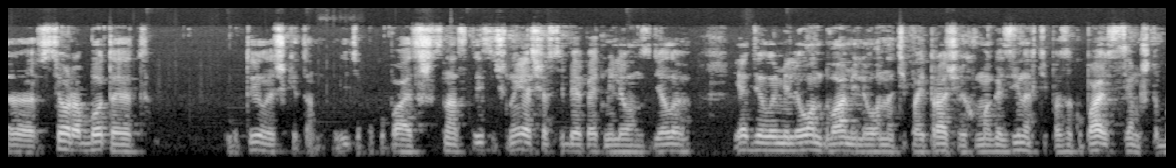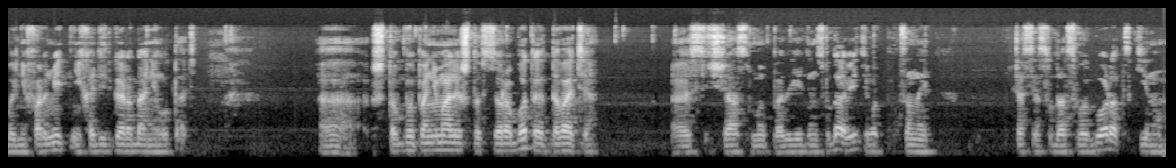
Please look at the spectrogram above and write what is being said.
Э, все работает. Бутылочки там, видите, покупается 16 тысяч. Но я сейчас себе опять миллион сделаю. Я делаю миллион, два миллиона, типа, и трачу их в магазинах, типа, закупаюсь всем, чтобы не фармить, не ходить города, не лутать. Э, чтобы вы понимали, что все работает, давайте Э, сейчас мы подъедем сюда. Видите, вот, пацаны, сейчас я сюда свой город скину.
